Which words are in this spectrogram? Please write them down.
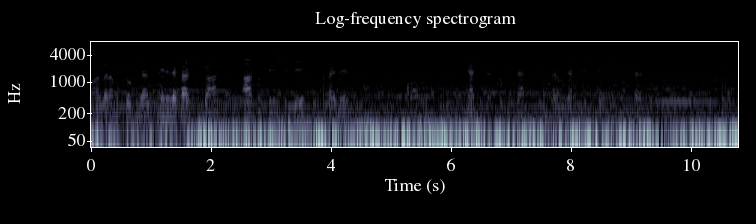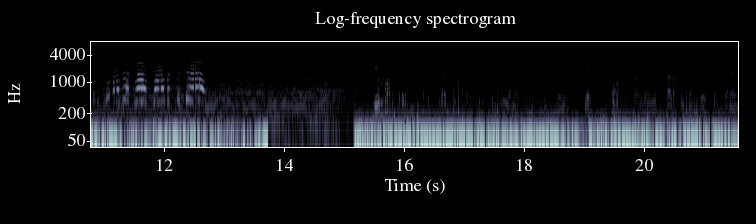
Manzaramız çok güzel denize karşı. Şu an Arsuz Pirinçlik'teyiz, Hatay'dayız. Havamız gerçekten çok güzel. Uçlarımız elverişli, keyifli uçlar yapıyoruz. Doğada kal, sağlıklı kal! Yılmaz Verim, Fly Türk Havacılık Kulübü Yamaç Paraşütü Eğitmeni. Gençlik Spor Bakanlığımız tarafından desteklenen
